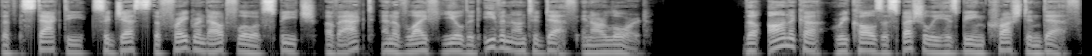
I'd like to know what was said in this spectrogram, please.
the stacte suggests the fragrant outflow of speech, of act and of life yielded even unto death in our Lord. The onycha recalls especially his being crushed in death,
